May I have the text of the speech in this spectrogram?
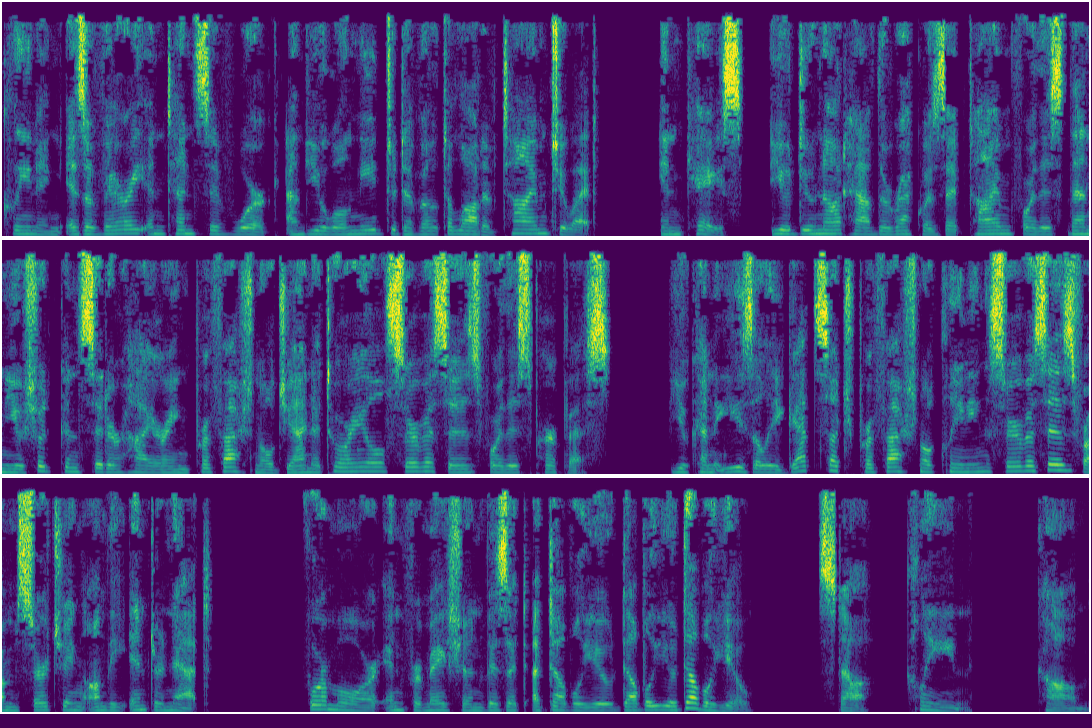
Cleaning is a very intensive work and you will need to devote a lot of time to it. In case you do not have the requisite time for this, then you should consider hiring professional janitorial services for this purpose. You can easily get such professional cleaning services from searching on the internet. For more information, visit at www.staclean.com.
